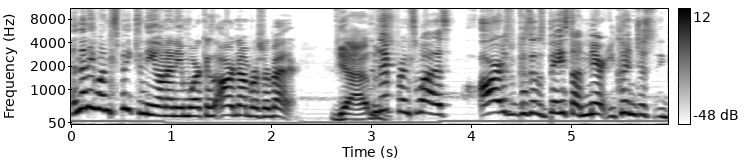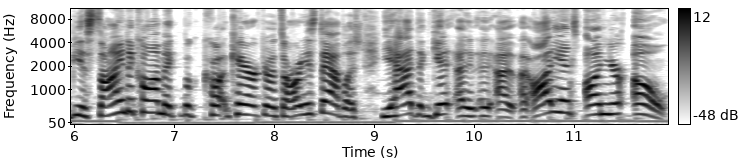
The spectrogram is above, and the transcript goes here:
and then he wouldn't speak to Kneon anymore because our numbers were better. Yeah, The was, difference was ours because it was based on merit. You couldn't just be assigned a comic book character that's already established. You had to get an audience on your own.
